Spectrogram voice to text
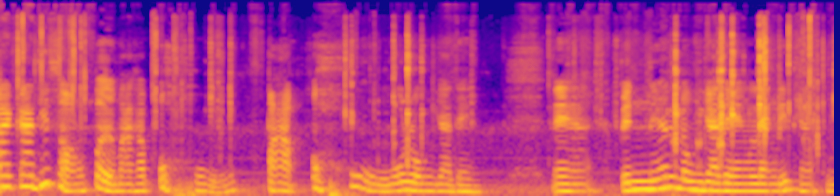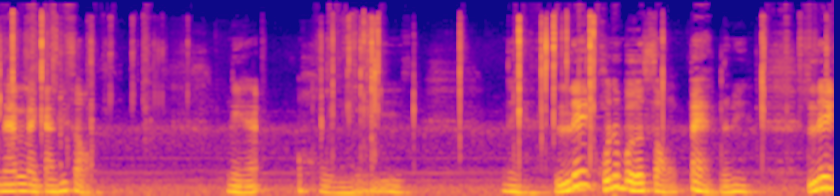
รายการที่สองเปิดมาครับ โอ้โหปราบโอ้โหลงยาแดงนะฮะเป็นเนื้อลงยาแดงแรงฤทธิ์ครับนั้นรายการที่สองนี่ฮะโอ้โหนี่เลขค้ดเบอร์สองแปดนะพี่เลข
